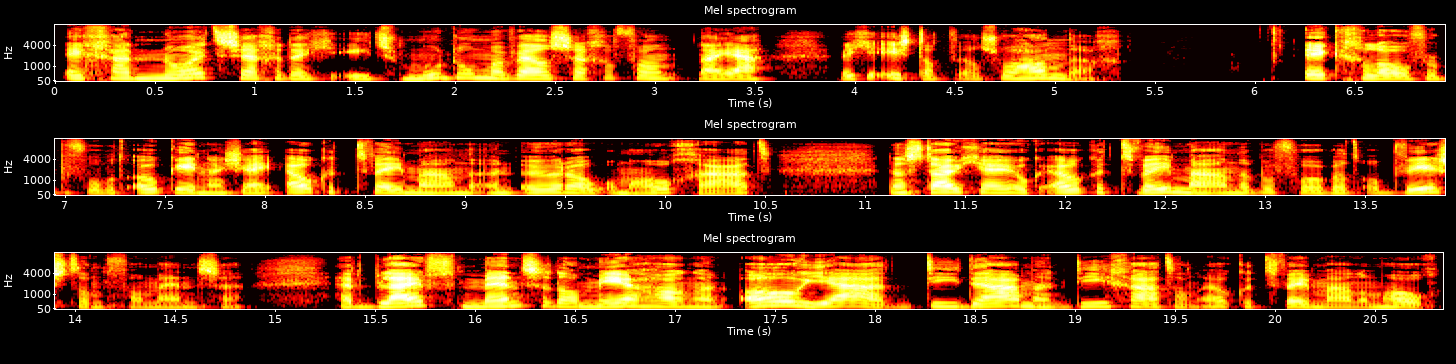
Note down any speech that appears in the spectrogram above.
Ik ga nooit zeggen dat je iets moet doen, maar wel zeggen van, nou ja, weet je, is dat wel zo handig? Ik geloof er bijvoorbeeld ook in als jij elke twee maanden een euro omhoog gaat, dan stuit jij ook elke twee maanden bijvoorbeeld op weerstand van mensen. Het blijft mensen dan meer hangen. Oh ja, die dame, die gaat dan elke twee maanden omhoog.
